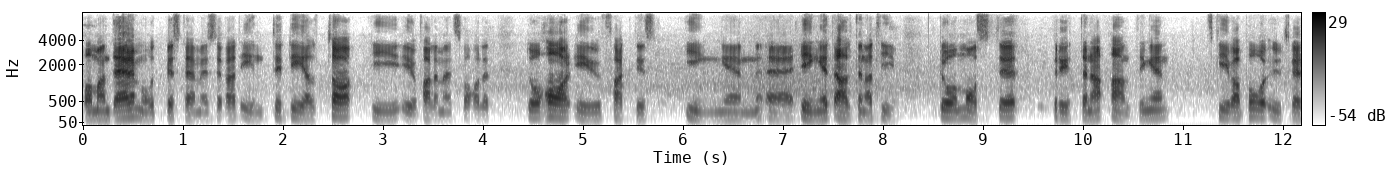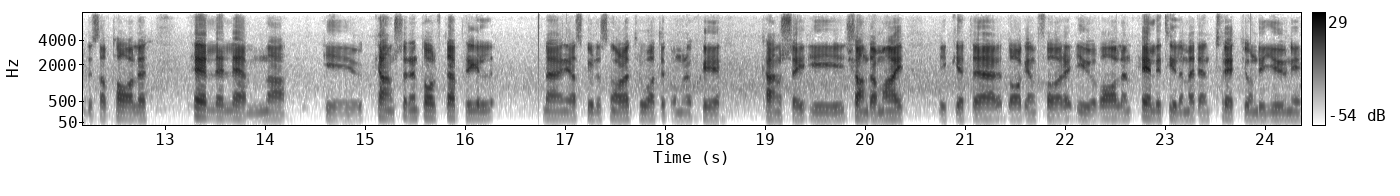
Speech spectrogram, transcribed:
Om man däremot bestämmer sig för att inte delta i EU-parlamentsvalet, då har EU faktiskt ingen, eh, inget alternativ. Då måste britterna antingen skriva på utträdesavtalet eller lämna EU. Kanske den 12 april, men jag skulle snarare tro att det kommer att ske kanske i 22 maj, vilket är dagen före EU-valen, eller till och med den 30 juni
